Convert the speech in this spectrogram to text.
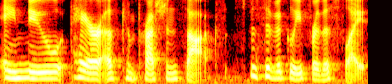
a new pair of compression socks specifically for this flight.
